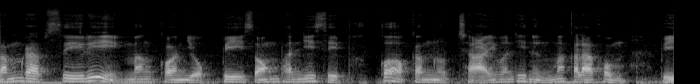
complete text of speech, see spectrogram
สำหรับซีรีส์มังกรหยกปี 2020 ก็กำหนดฉายวันที่ 1 มกราคม ปี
